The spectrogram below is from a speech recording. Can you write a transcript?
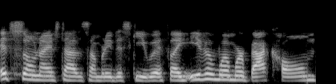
It's so nice to have somebody to ski with. Like even when we're back home,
